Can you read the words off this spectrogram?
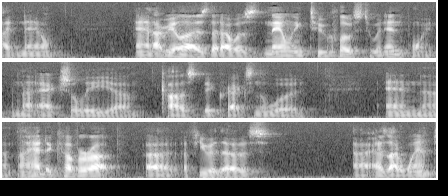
I'd nail and I realized that I was nailing too close to an endpoint, and that actually um, caused big cracks in the wood. And uh, I had to cover up uh, a few of those uh, as I went,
